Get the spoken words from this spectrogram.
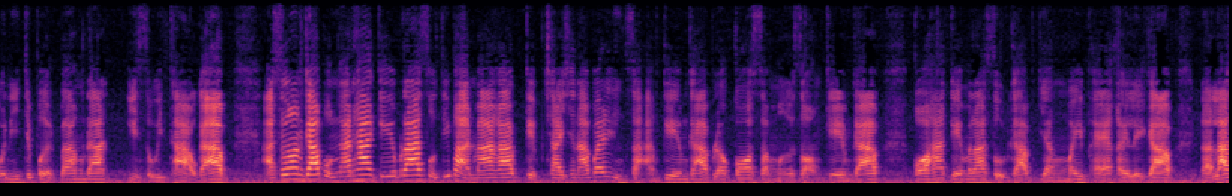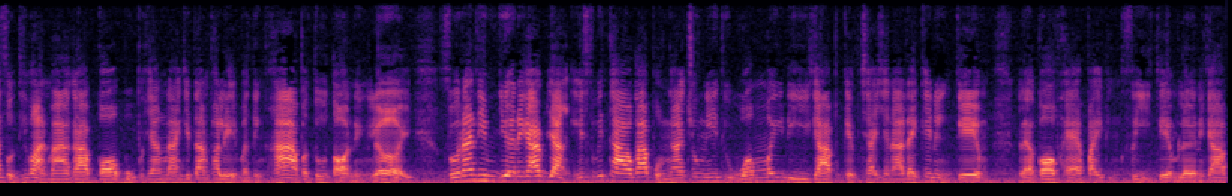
วันนี้จะเปิดบ้างด้านอิสวิททาวครับอาร์เซนอลครับผลงาน5เกมล่าสุดที่ผ่านมาครับเก็บชัยชนะไปได้ถึง 3 เกมครับแล้วก็เสมอ 2 เกมครับก็ 5 เกมล่าสุดครับยังไม่แพ้ใครเลยครับแต่ล่าสุดที่ผ่านมาครับก็บุกไปยังด้านคิตันพาเลตมาถึง 5 ประตูต่อ 1 เลย ส่วนด้านทีมเยือนนะครับอย่างอิสวิททาวครับผลงานช่วงนี้ถือว่าไม่ดีครับเก็บชัยชนะได้แค่1เกม แล้วก็แพ้ไปถึง 4 เกมเลยนะครับ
